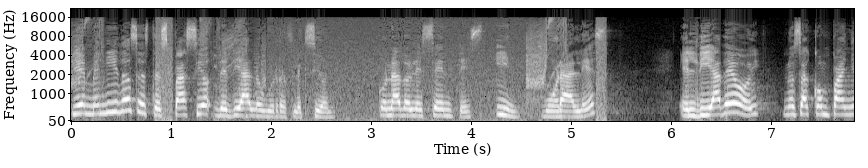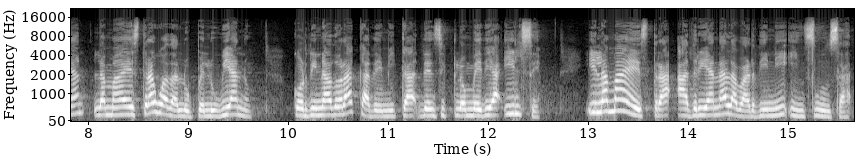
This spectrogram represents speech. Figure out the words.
Bienvenidos a este espacio de diálogo y reflexión con adolescentes inmorales. El día de hoy nos acompañan la maestra Guadalupe Lubiano, coordinadora académica de Enciclomedia ILSE, y la maestra Adriana Labardini Insunza,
